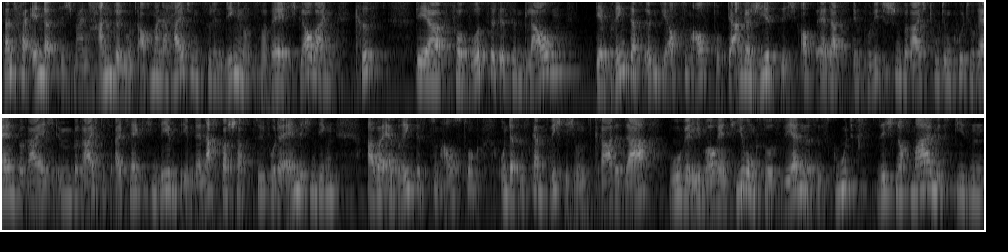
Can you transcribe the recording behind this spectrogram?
dann verändert sich mein Handeln und auch meine Haltung zu den Dingen und zur Welt. Ich glaube, ein Christ, der verwurzelt ist im Glauben, der bringt das irgendwie auch zum Ausdruck. Der engagiert sich, ob er das im politischen Bereich tut, im kulturellen Bereich, im Bereich des alltäglichen Lebens, eben der Nachbarschaftshilfe oder ähnlichen Dingen. Aber er bringt es zum Ausdruck und das ist ganz wichtig. Und gerade da, wo wir eben orientierungslos werden, ist es gut, sich nochmal mit diesen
